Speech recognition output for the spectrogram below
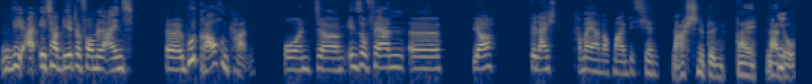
die etablierte Formel 1 äh, gut brauchen kann. Und äh, insofern, äh, ja, vielleicht kann man ja noch mal ein bisschen nachschnippeln bei Lando.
